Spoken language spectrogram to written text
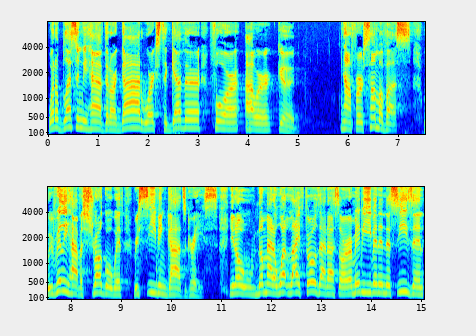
What a blessing we have that our God works together for our good. Now, for some of us, we really have a struggle with receiving God's grace. You know, no matter what life throws at us, or maybe even in the season,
